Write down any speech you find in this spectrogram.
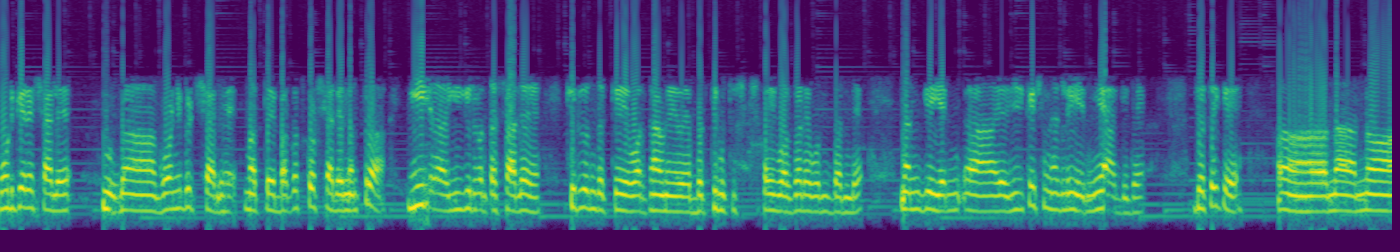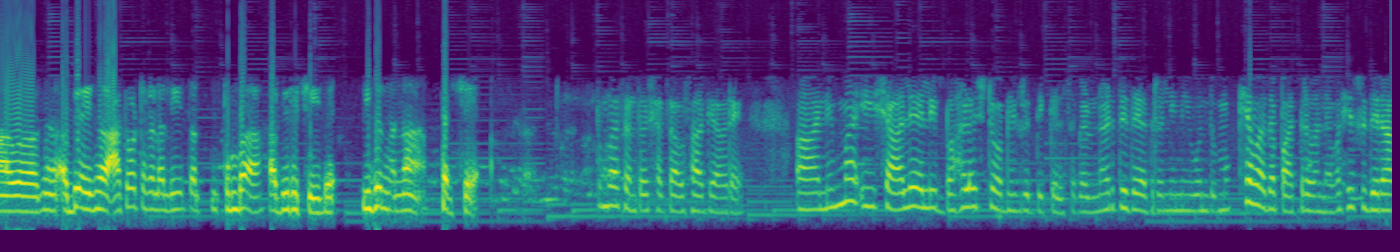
ಮೂಡಿಗೆರೆ ಶಾಲೆ ಗೋಣಿಬಿಟ್ ಗೋಣಿಬೀಡ್ ಶಾಲೆ ಮತ್ತೆ ಬಗಸ್ಕೋಟ್ ಶಾಲೆ ನಂತರ ಈ ಈಗಿರುವಂತ ಶಾಲೆ ಕಿರುಂದಕ್ಕೆ ವರ್ಗಾವಣೆ ಬಡ್ತಿ ಮತ್ತು ಶಿಕ್ಷಕರಿಗೆ ಹೊರಗಡೆ ಒಂದು ಬಂದೆ. ನನಗೆ ಎನ್ ಎಜುಕೇಶನ್ ಅಲ್ಲಿ ಎ ಆಗಿದೆ. ಜೊತೆಗೆ ನಾನು ಆಟೋಟಗಳಲ್ಲಿ ತುಂಬಾ ಅಭಿರುಚಿ ಇದೆ. ಇದು ನನ್ನ ಪರಿಚಯ. ತುಂಬಾ ಸಂತೋಷ ಸೌಭಾಗ್ಯ ಅವರೇ. ನಿಮ್ಮ ಈ ಶಾಲೆಯಲ್ಲಿ ಬಹಳಷ್ಟು ಅಭಿವೃದ್ಧಿ ಕೆಲಸಗಳು ನಡೆದಿದೆ. ಅದರಲ್ಲಿ ನೀವೊಂದು ಮುಖ್ಯವಾದ ಪಾತ್ರವನ್ನು ವಹಿಸಿದ್ದೀರಾ?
